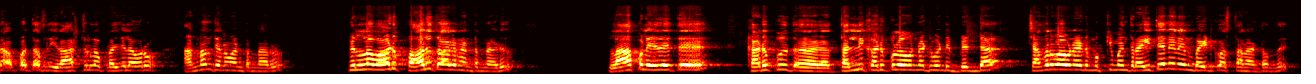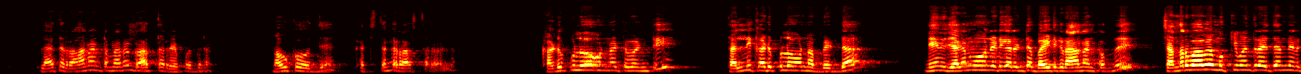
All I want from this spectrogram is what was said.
కాకపోతే అసలు ఈ రాష్ట్రంలో ప్రజలు ఎవరు అన్నం తినమంటున్నారు. పిల్లవాడు పాలు తాగనంటున్నాడు. లోపల ఏదైతే కడుపు తల్లి కడుపులో ఉన్నటువంటి బిడ్డ చంద్రబాబు నాయుడు ముఖ్యమంత్రి అయితేనే నేను బయటకు వస్తానంటుంది. లేకపోతే రానంటున్నారని రాస్తారు రేపొద్దున. నవ్వుకోవద్దే ఖచ్చితంగా రాస్తారు వాళ్ళు. కడుపులో ఉన్నటువంటి తల్లి కడుపులో ఉన్న బిడ్డ నేను జగన్మోహన్ రెడ్డి గారు ఉంటే బయటకు రానంటుంది. చంద్రబాబే ముఖ్యమంత్రి అయితే నేను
